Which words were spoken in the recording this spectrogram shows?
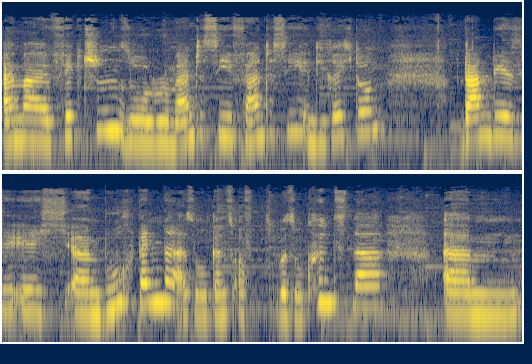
Einmal Fiction, so Romantasy, Fantasy in die Richtung. Dann lese ich ähm, Buchbände, also ganz oft über so Künstler, ähm,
